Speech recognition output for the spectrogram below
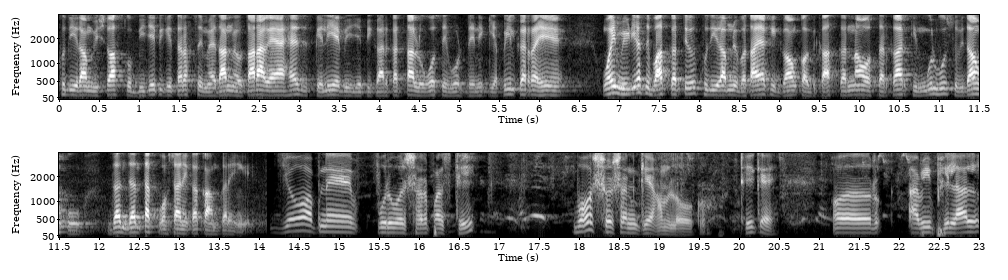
खुद ही राम विश्वास को बीजेपी की तरफ़ से मैदान में उतारा गया है, जिसके लिए बीजेपी कार्यकर्ता लोगों से वोट देने की अपील कर रहे हैं। वहीं मीडिया से बात करते हुए खुदीराम ने बताया कि गाँव का विकास करना और सरकार की मूलभूत सुविधाओं को जन जन तक पहुँचाने का काम करेंगे। जो अपने पूर्व सरपंच थी, बहुत शोषण किया हम लोगों को, ठीक है? और अभी फ़िलहाल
